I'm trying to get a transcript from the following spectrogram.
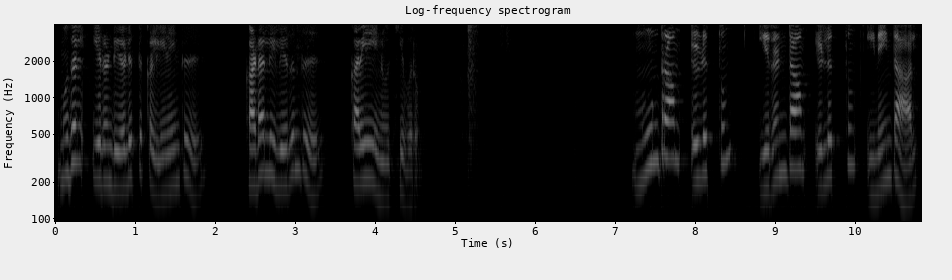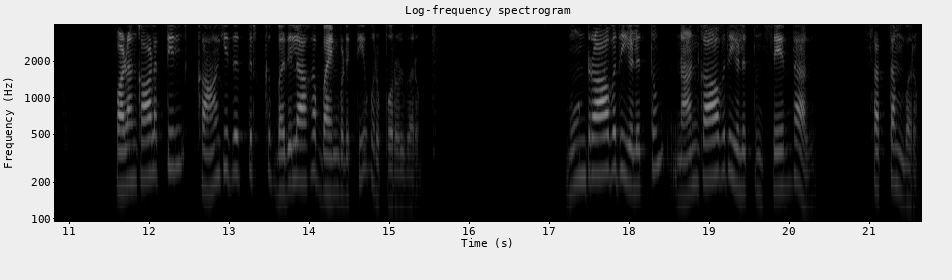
முதல் இரண்டு எழுத்துக்கள் இணைந்து கடலிலிருந்து கரையை நோக்கி வரும். மூன்றாம் எழுத்தும் இரண்டாம் எழுத்தும் இணைந்தால் பழங்காலத்தில் காகிதத்திற்கு பதிலாக பயன்படுத்திய ஒரு பொருள் வரும். மூன்றாவது எழுத்தும் நான்காவது எழுத்தும் சேர்ந்தால் சத்தம் வரும்.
